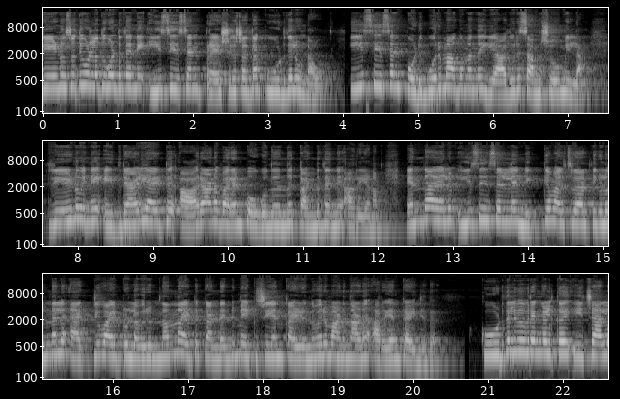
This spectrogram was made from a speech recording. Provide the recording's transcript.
രേണുസുതി ഉള്ളതുകൊണ്ട് തന്നെ ഈ സീസൺ പ്രേക്ഷക ശ്രദ്ധ കൂടുതലുണ്ടാവും. ഈ സീസൺ പൊടിപൂരമാകുമെന്ന് യാതൊരു സംശയവുമില്ല. രേണുവിനെ എതിരാളിയായിട്ട് ആരാണ് വരാൻ പോകുന്നതെന്ന് കണ്ടു തന്നെ അറിയണം. എന്തായാലും ഈ സീസണിലെ മിക്ക മത്സരാർത്ഥികളും നല്ല ആക്റ്റീവ് ആയിട്ടുള്ളവരും നന്നായിട്ട് കണ്ടന്റ് മേക്ക് ചെയ്യാൻ കഴിയുന്നവരുമാണെന്നാണ് അറിയാൻ കഴിഞ്ഞത്. കൂടുതൽ വിവരങ്ങൾക്ക് ഈ ചാനൽ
